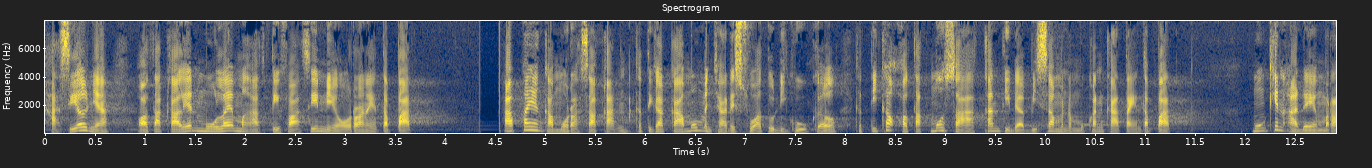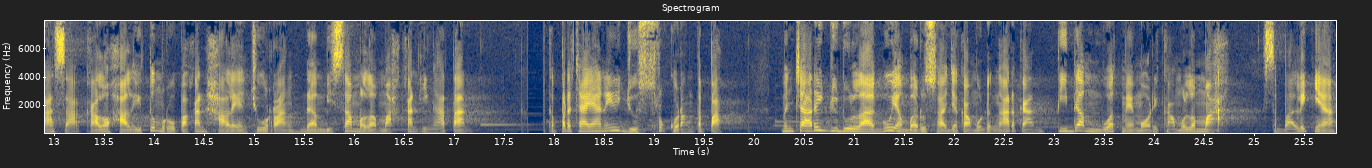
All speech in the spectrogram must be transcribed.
Hasilnya, otak kalian mulai mengaktifasi neuron yang tepat. Apa yang kamu rasakan ketika kamu mencari sesuatu di Google ketika otakmu seakan tidak bisa menemukan kata yang tepat? Mungkin ada yang merasa kalau hal itu merupakan hal yang curang dan bisa melemahkan ingatan. Kepercayaan ini justru kurang tepat. Mencari judul lagu yang baru saja kamu dengarkan tidak membuat memori kamu lemah. Sebaliknya,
